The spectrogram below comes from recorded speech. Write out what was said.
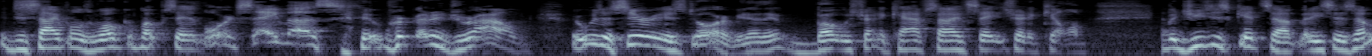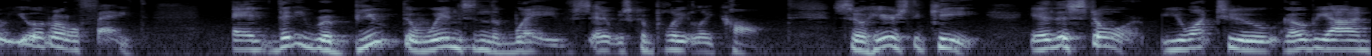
The disciples woke him up saying, Lord, save us. We're going to drown. It was a serious storm. You know, the boat was trying to capsize, Satan's trying to kill him. But Jesus gets up and he says, Oh, you have little faith. And then he rebuked the winds and the waves and it was completely calm. So here's the key. In the storm, you want to go beyond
